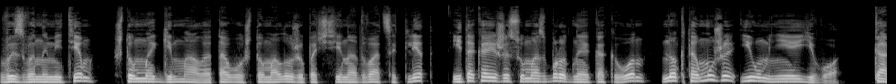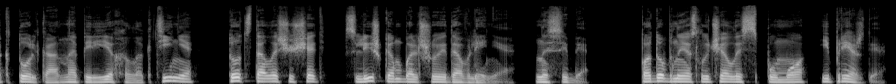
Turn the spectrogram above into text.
вызванными тем, что Мэгги мало того, что моложе почти на 20 лет и такая же сумасбродная, как и он, но к тому же и умнее его. Как только она переехала к Тине, тот стал ощущать слишком большое давление на себя. Подобное случалось с Пумо и прежде.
